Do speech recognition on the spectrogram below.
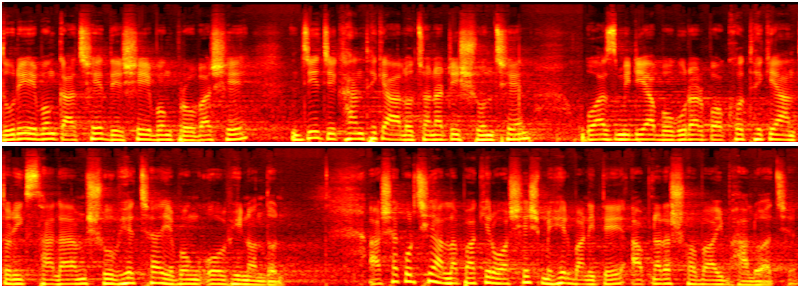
দূরে এবং কাছে, দেশে এবং প্রবাসে যে যেখান থেকে আলোচনাটি শুনছেন, ওয়াজ মিডিয়া বগুড়ার পক্ষ থেকে আন্তরিক সালাম, শুভেচ্ছা এবং অভিনন্দন। আশা করছি আল্লাহ পাকের অশেষ মেহেরবাণীতে আপনারা সবাই ভালো আছেন।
